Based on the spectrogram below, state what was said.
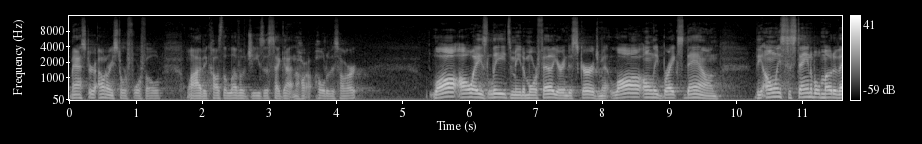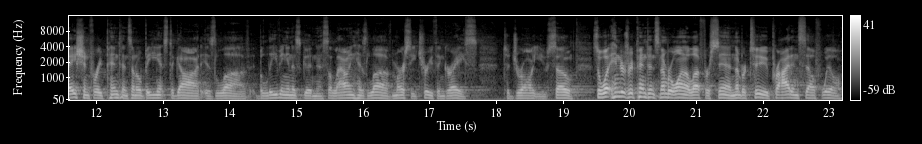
Master, I want to restore fourfold. Why? Because the love of Jesus had gotten hold of his heart. Law always leads me to more failure and discouragement. Law only breaks down The only sustainable motivation for repentance and obedience to God is love, believing in His goodness, allowing His love, mercy, truth, and grace to draw you. So, so what hinders repentance? Number one, a love for sin. Number two, pride and self will.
